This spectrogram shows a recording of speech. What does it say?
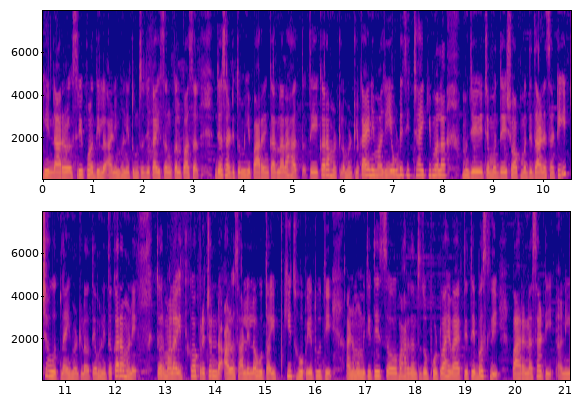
हे नारळ श्रीफळ दिलं आणि म्हणे तुमचं जे काही संकल्प असेल ज्यासाठी तुम्ही हे पारायण करणार आहात ते करा म्हटलं. म्हटलं काय नाही माझी एवढीच इच्छा आहे की मला म्हणजे याच्यामध्ये शॉपमध्ये जाण्यासाठी इच्छा होत नाही म्हटलं. ते म्हणे तर करा म्हणे. तर मला इतका प्रचंड आळस आलेला होता इतकी झोप येत होती आणि मग मी तिथेच महाराजांचा जो फोटो आहे बाहेर तिथे बसली पारायणासाठी आणि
